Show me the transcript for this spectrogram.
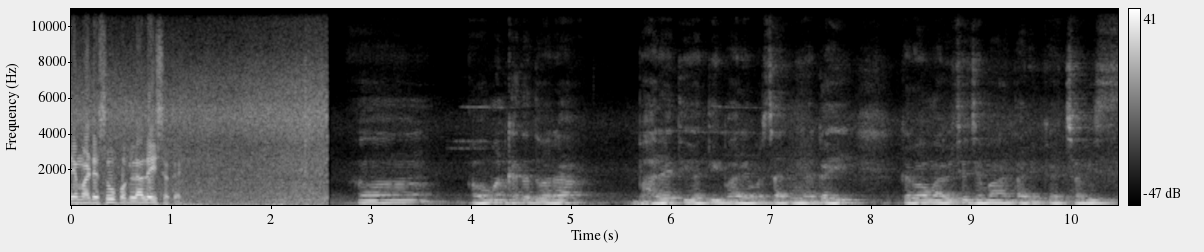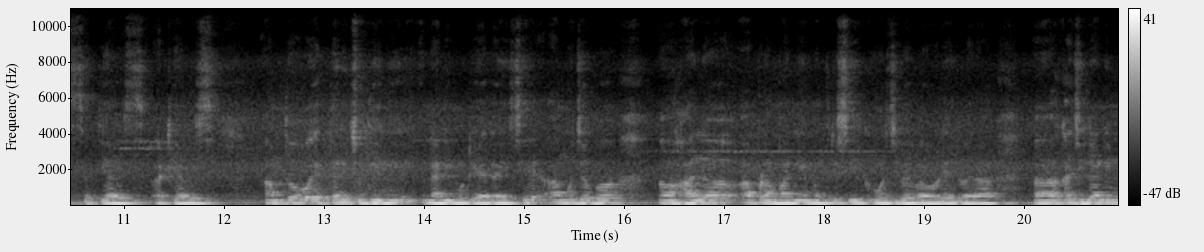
તે માટે શું પગલાં લઈ શકાય હવામાન ખાતા દ્વારા ભારેથી અતિ ભારે વરસાદની આગાહી કરવામાં આવી છે, જેમાં તારીખ છવ્વીસ, સત્યાવીસ, અઠ્યાવીસ, આમ તો એક તારીખ સુધીની નાની મોટી આગાહી છે. આ મુજબ હાલ આપણા માનનીય મંત્રી શ્રી કુંવરજીભાઈ બાવળિયા દ્વારા આખા જિલ્લાની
